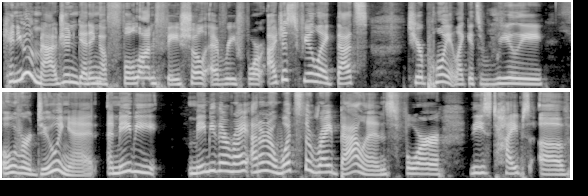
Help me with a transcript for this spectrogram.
Can you imagine getting mm-hmm. a full on facial every four? I just feel like that's to your point, like it's really overdoing it. And maybe maybe they're right. I don't know. What's the right balance for these types of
